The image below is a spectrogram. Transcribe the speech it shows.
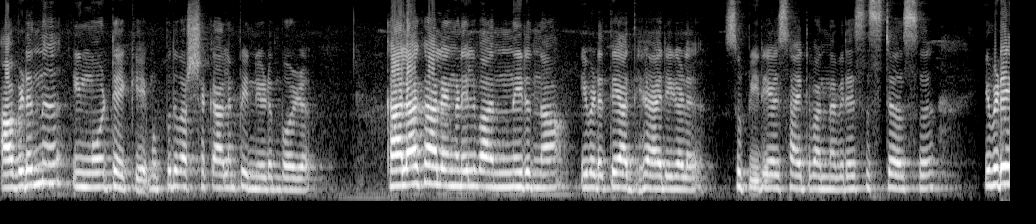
അവിടുന്ന് ഇങ്ങോട്ടേക്ക് മുപ്പത് വർഷക്കാലം പിന്നിടുമ്പോൾ കാലാകാലങ്ങളിൽ വന്നിരുന്ന ഇവിടുത്തെ അധികാരികൾ സുപ്പീരിയേഴ്സായിട്ട് വന്നവർ സിസ്റ്റേഴ്സ് ഇവിടെ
